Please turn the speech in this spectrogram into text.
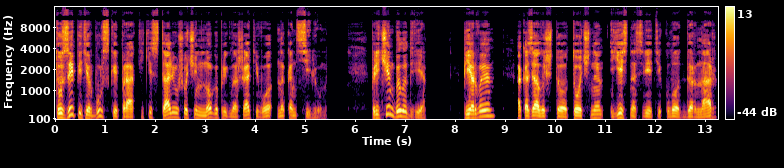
Тузы петербургской практики стали уж очень много приглашать его на консилиумы. Причин было две. Первое, оказалось, что точно есть на свете Клод Бернар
